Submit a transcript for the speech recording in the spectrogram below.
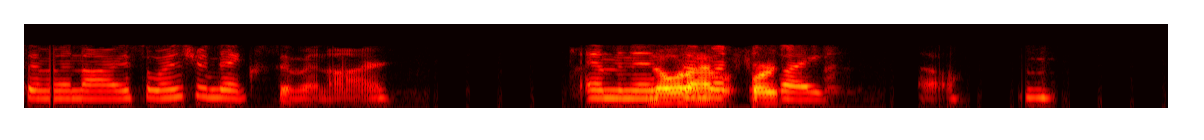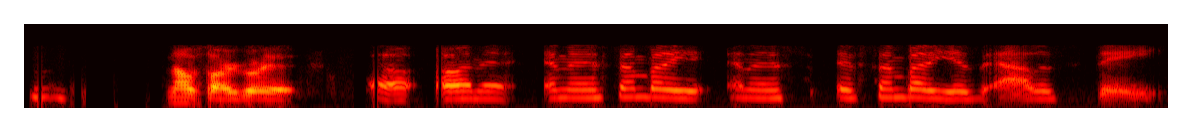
seminars. So when's your next seminar? And then you know what I have a first. Like, oh. no, sorry. Go ahead. Uh, on it, and then if somebody, and if if somebody is out of state,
